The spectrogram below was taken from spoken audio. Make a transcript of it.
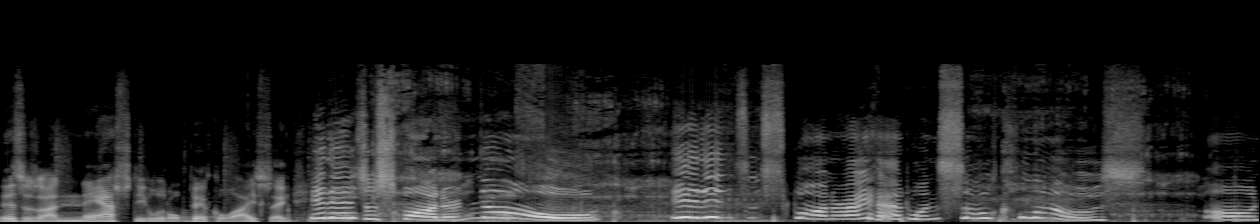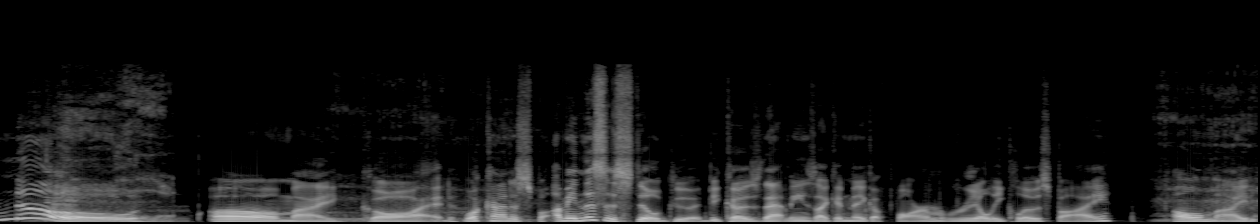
This is a nasty little pickle, I say. It is a spawner! No! It is a spawner! I had one so close! Oh, no! Oh my god. What kind of spawn? I mean, this is still good because that means I can make a farm really close by. Oh my...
